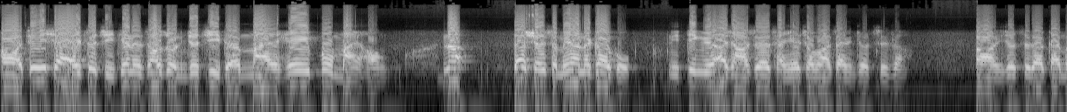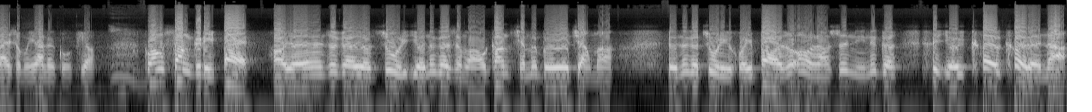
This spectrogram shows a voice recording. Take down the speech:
哦。接下来这几天的操作，你就记得买黑不买红。那要选什么样的个股？你订阅阿翔老师的产业筹码站，你就知道。啊，你就知道该买什么样的股票。嗯，光上个礼拜，哦、有人这个有助有那个什么，我刚前面不是有讲吗？有那个助理回报说，哦，老师你那个 有客客人呐、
